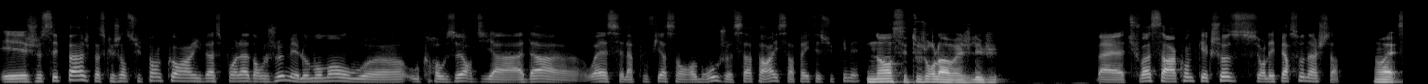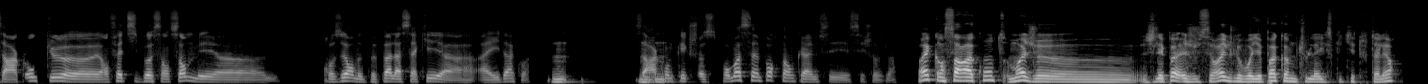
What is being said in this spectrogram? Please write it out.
Et je sais pas, parce que j'en suis pas encore arrivé à ce point-là dans le jeu, mais le moment où, euh, où Krauser dit à Ada, ouais, c'est la poufiasse en robe rouge, ça, pareil, ça n'a pas été supprimé. Non, c'est toujours là, ouais, je l'ai vu. Bah, tu vois, ça raconte quelque chose sur les personnages, ça. Ouais. Ça raconte que, en fait, ils bossent ensemble, mais Brother ne peut pas la saquer à, Aida, quoi. Mmh. Ça mmh, mmh. raconte quelque chose. Pour moi, c'est important quand même ces, choses-là. Ouais, quand ça raconte, moi je, je l'ai pas, c'est vrai que je le voyais pas comme tu l'as expliqué tout à l'heure.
